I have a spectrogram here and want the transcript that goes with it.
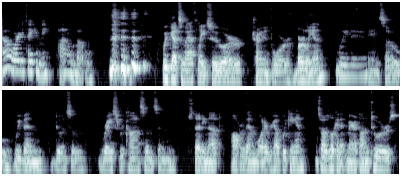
Oh, where are you taking me? I don't know. We've got some athletes who are training for Berlin, we do. and so we've been doing some race reconnaissance and studying up, offer them whatever help we can. And so I was looking at Marathon Tours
